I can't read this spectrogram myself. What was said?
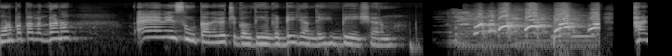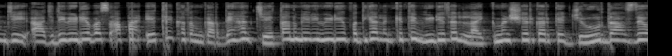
ਹੁਣ ਪਤਾ ਲੱਗਣਾ ਐਵੇਂ ਸੂਟਾਂ ਦੇ ਵਿੱਚ ਗਲਤੀਆਂ ਕੱਢੀ ਜਾਂਦੇ ਸੀ ਬੇਸ਼ਰਮ। ਹਾਂਜੀ, ਅੱਜ ਦੀ ਵੀਡੀਓ ਬਸ ਆਪਾਂ ਇੱਥੇ ਖਤਮ ਕਰਦੇ ਹਾਂ। ਜੇ ਤੁਹਾਨੂੰ ਮੇਰੀ ਵੀਡੀਓ ਵਧੀਆ ਲੱਗੇ ਤੇ ਵੀਡੀਓ ਤੇ ਲਾਈਕ ਕਮੈਂਟ ਸ਼ੇਅਰ ਕਰਕੇ ਜਰੂਰ ਦੱਸ ਦਿਓ।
